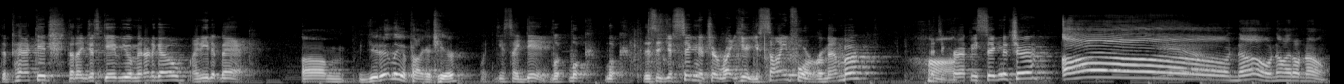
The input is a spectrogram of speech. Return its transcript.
The package that I just gave you a minute ago, I need it back. Um, you didn't leave a package here. What? Yes, I did. Look, look, look. This is your signature right here. You signed for it, remember? That's a crappy signature? Oh, no, no, I don't know.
